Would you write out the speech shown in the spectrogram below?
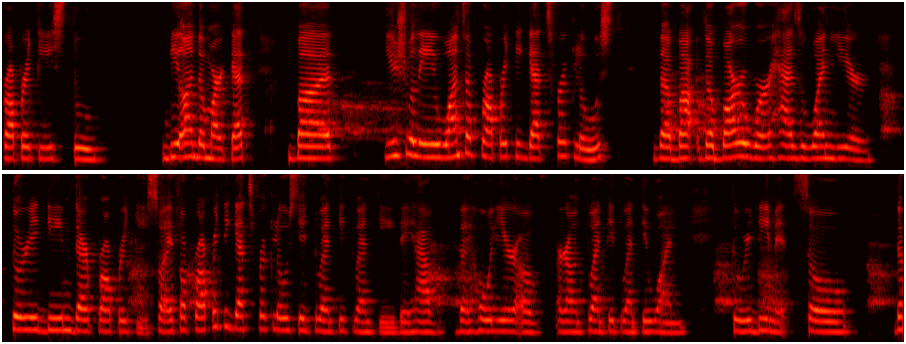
properties to be on the market. But usually once a property gets foreclosed, the, the borrower has one year to redeem their property. So if a property gets foreclosed in 2020, they have the whole year of around 2021 to redeem it. So the,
